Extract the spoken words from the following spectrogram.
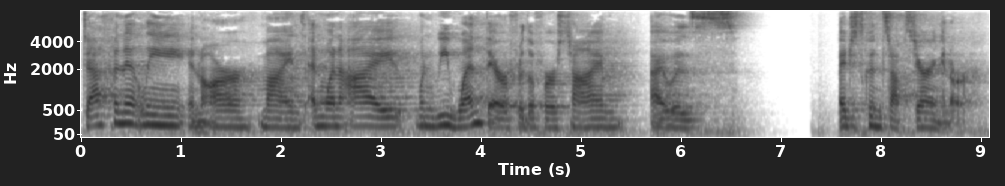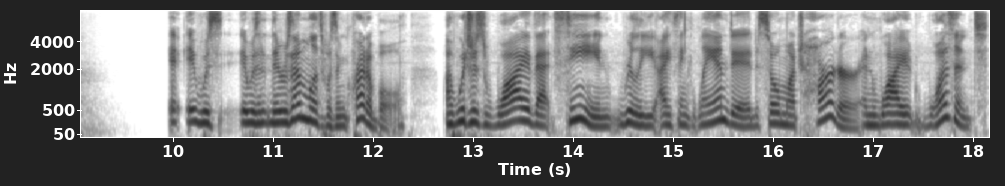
definitely in our minds and when i when we went there for the first time i was i just couldn't stop staring at her. It, it was it was the resemblance was incredible uh, which is why that scene really i think landed so much harder and why it wasn't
